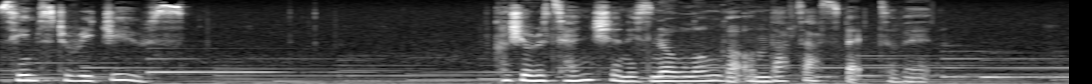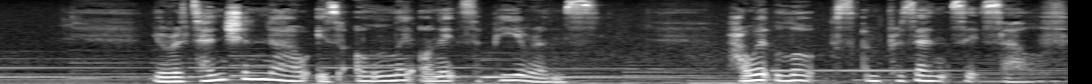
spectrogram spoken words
seems to reduce because your attention is no longer on that aspect of it. Your attention now is only on its appearance, how it looks and presents itself.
